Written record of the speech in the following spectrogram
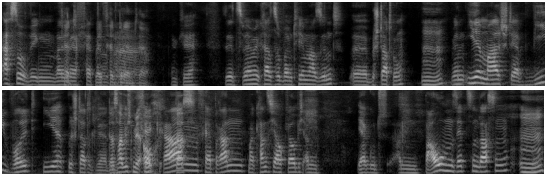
ach so, wegen, weil Fett, mehr Fett. weil Fett ist. brennt, Ah. ja. Okay. Jetzt, wenn wir gerade so beim Thema sind, äh, Bestattung. Mhm. Wenn ihr mal sterbt, wie wollt ihr bestattet werden? Das habe ich mir auch. Vergraben, verbrannt. Man kann sich ja auch, glaube ich, an, ja gut, an Baum setzen lassen. mhm.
